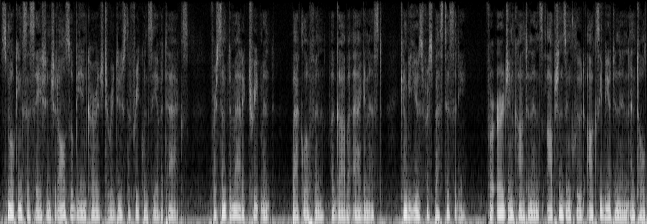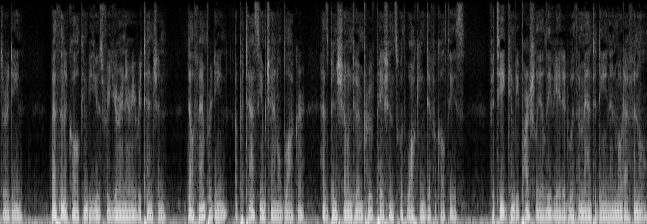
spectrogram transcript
Smoking cessation should also be encouraged to reduce the frequency of attacks. For symptomatic treatment, baclofen, a GABA agonist, can be used for spasticity. For urge incontinence, options include oxybutynin and tolterodine. Bethanechol can be used for urinary retention. Dalfampridine, a potassium channel blocker, has been shown to improve patients with walking difficulties. Fatigue can be partially alleviated with amantadine and modafinil.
